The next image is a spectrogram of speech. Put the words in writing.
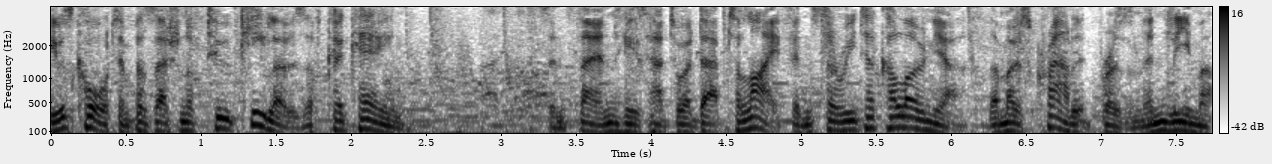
He was caught in possession of two kilos of cocaine. Since then, he's had to adapt to life in Sarita Colonia, the most crowded prison in Lima.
